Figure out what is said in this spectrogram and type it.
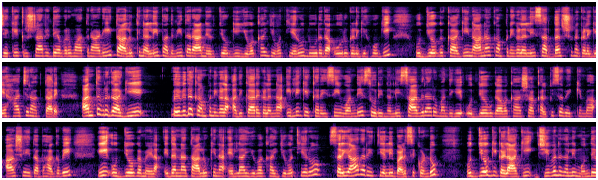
ಜೆಕೆ ಕೃಷ್ಣಾರೆಡ್ಡಿ ಅವರು ಮಾತನಾಡಿ, ತಾಲೂಕಿನಲ್ಲಿ ಪದವೀಧರ ನಿರುದ್ಯೋಗಿ ಯುವಕ, ಯುವತಿಯರು ದೂರದ ಊರುಗಳಿಗೆ ಹೋಗಿ ಉದ್ಯೋಗಕ್ಕಾಗಿ ನಾನಾ ಕಂಪನಿಗಳಲ್ಲಿ ಸಂದರ್ಶನಗಳಿಗೆ ಹಾಜರಾಗ್ತಾರೆ. ಅಂಥವ್ರಿಗಾಗಿಯೇ ವಿವಿಧ ಕಂಪನಿಗಳ ಅಧಿಕಾರಿಗಳನ್ನು ಇಲ್ಲಿಗೆ ಕರೆಸಿ ಒಂದೇ ಸೂರಿನಲ್ಲಿ ಸಾವಿರಾರು ಮಂದಿಗೆ ಉದ್ಯೋಗಾವಕಾಶ ಕಲ್ಪಿಸಬೇಕೆಂಬ ಆಶಯದ ಭಾಗವೇ ಈ ಉದ್ಯೋಗ ಮೇಳ. ಇದನ್ನು ತಾಲೂಕಿನ ಎಲ್ಲ ಯುವಕ, ಯುವತಿಯರು ಸರಿಯಾದ ರೀತಿಯಲ್ಲಿ ಬಳಸಿಕೊಂಡು ಉದ್ಯೋಗಿಗಳಾಗಿ ಜೀವನದಲ್ಲಿ ಮುಂದೆ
